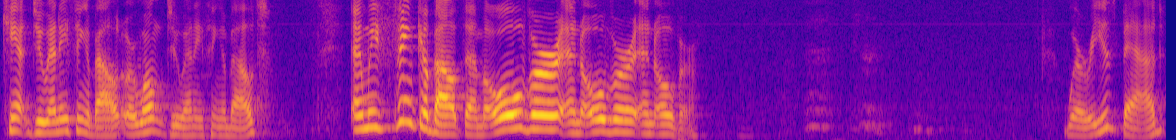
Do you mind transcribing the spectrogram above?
can't do anything about or won't do anything about. And we think about them over and over and over. Worry is bad.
